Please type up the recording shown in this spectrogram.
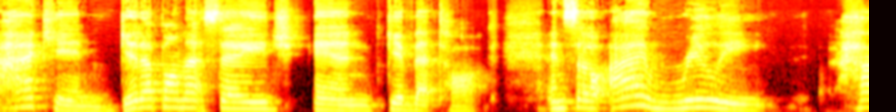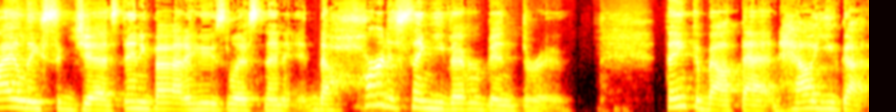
I can get up on that stage and give that talk. And so I really highly suggest anybody who's listening the hardest thing you've ever been through think about that and how you got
